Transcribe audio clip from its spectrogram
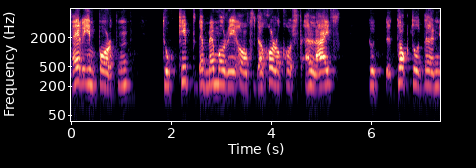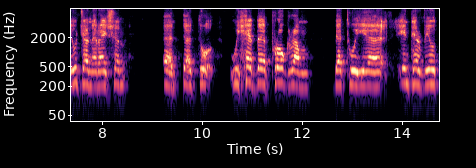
very important to keep the memory of the Holocaust alive to talk to the new generation and uh, to we had a program that we uh, interviewed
